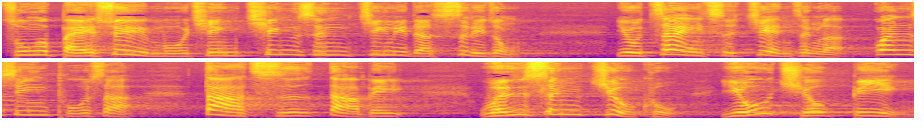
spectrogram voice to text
从我百岁母亲亲身经历的事例中，又再一次见证了观世音菩萨大慈大悲、闻声救苦、有求必应。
